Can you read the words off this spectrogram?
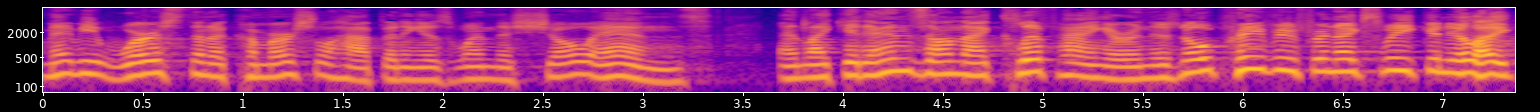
maybe worse than a commercial happening is when the show ends and like it ends on that cliffhanger and there's no preview for next week and you're like,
